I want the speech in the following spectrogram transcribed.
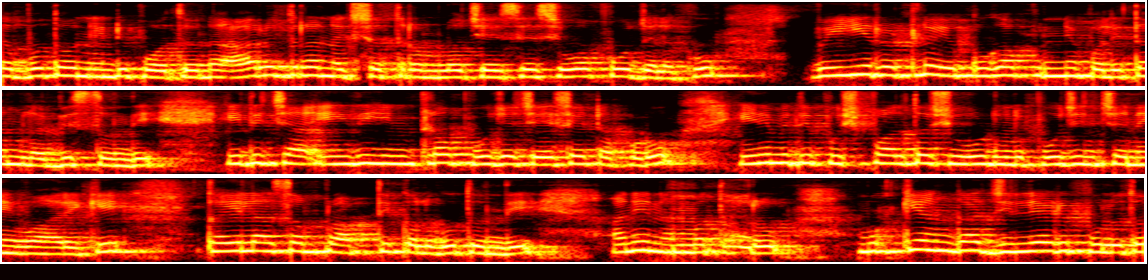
డబ్బుతో నిండిపోతుంది. ఆరుద్ర నక్షత్రంలో చేసే శివ పూజలకు వెయ్యి రెట్లు ఎక్కువగా పుణ్య ఫలితం లభిస్తుంది. ఇది చా ఇది ఇంట్లో పూజ చేసేటప్పుడు ఎనిమిది పుష్పాలతో శివుడిని పూజించని వారికి కైలాసం ప్రాప్తి కలుగుతుంది అని నమ్ముతారు. ముఖ్యంగా జిల్లేడి పూలతో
